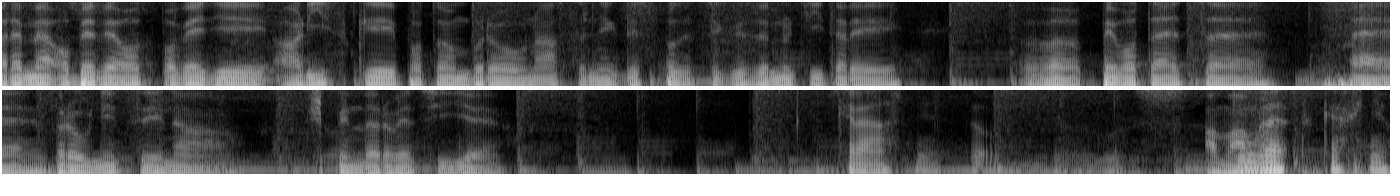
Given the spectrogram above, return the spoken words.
Bereme obě dvě odpovědi a lísky potom budou následně k dispozici k vyzvednutí tady v pivotéce P v Roudnici na Špindlerově třídě. Krásně to A máme, uved, kachňo.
